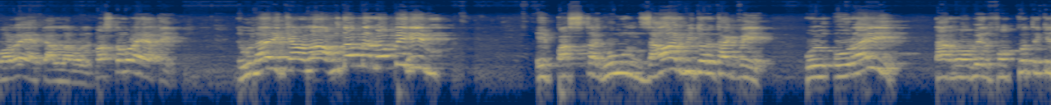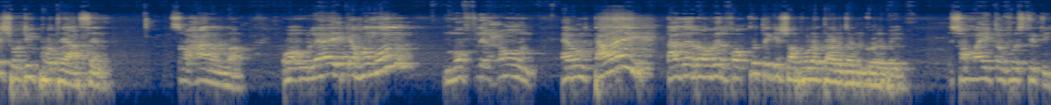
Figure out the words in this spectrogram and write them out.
পরে আয়াতে আল্লাহ বলেন পাঁচ নম্বর আয়াতে, উলাইকা আলা হুদাম মির রব্বিহিম। এই পাঁচটা গুণ যার ভিতরে থাকবে ওরাই তার রবের পক্ষ থেকে সঠিক পথে মুফলিহুন। এবং তারাই তাদের রবের পক্ষ থেকে সফলতা অর্জন করবে। সম্মানিত উপস্থিতি।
